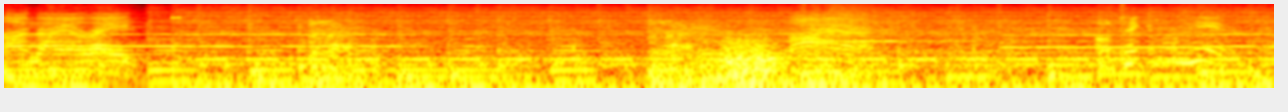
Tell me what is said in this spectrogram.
Annihilate! Fire! I'll take it from here.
